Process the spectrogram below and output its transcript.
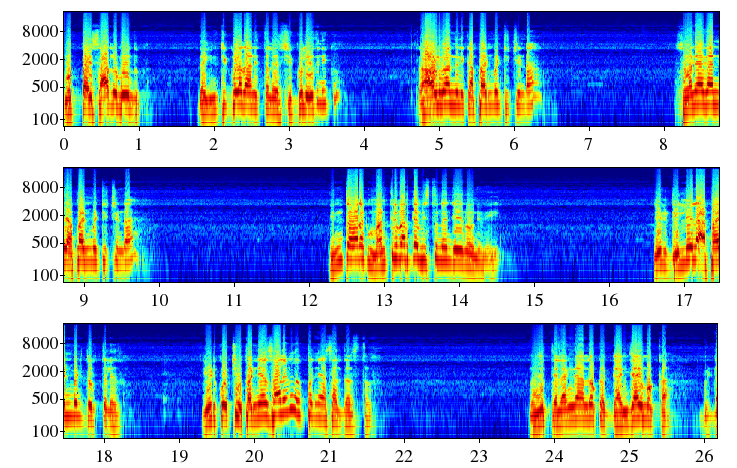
ముప్పై సార్లు పోయిండ్రు. ఇంటికి కూడా రాణిస్తలేరు సిగ్గు లేదు నీకు? రాహుల్ గాంధీ నీకు అపాయింట్మెంట్ ఇచ్చిండా? సోనియా గాంధీ అపాయింట్మెంట్ ఇచ్చిండా? ఇంతవరకు మంత్రివర్గం ఇస్తుందని చేయను నువ్వు నీకు ఢిల్లీలో అపాయింట్మెంట్ దొరుకుతలేదు. వీడికి వచ్చి ఉపన్యాసాల మీద ఉపన్యాసాలు దంచుతావు నువ్వు తెలంగాణలో ఒక గంజాయి మొక్క బిడ్డ.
